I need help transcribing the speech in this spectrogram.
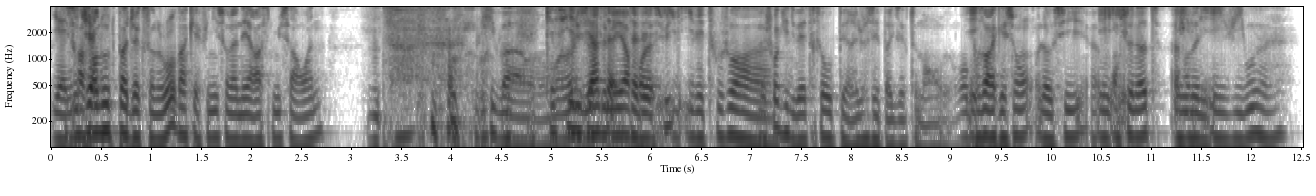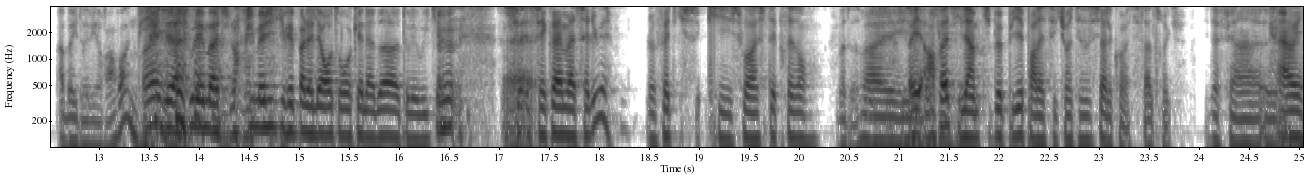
Il une sera sans doute pas Jackson Rove, hein, qui a fini son année Erasmus à Rouen. va. Qu'est-ce qu'il vient le meilleur pour la suite. il, il est toujours. euh, Je crois qu'il devait être réopéré, je sais pas exactement. On posera la question là aussi. euh, et- on se le note à et- il vit où hein? Ah bah il doit vivre à Rouen, puis il est à tous les matchs. Donc j'imagine qu'il fait pas l'aller-retour au Canada tous les week-ends. Mm. C'est c'est quand même à saluer, le fait qu'il qu'il soit resté présent. Bah, Ouais, Ouais, en fait, il est un petit peu payé par la sécurité sociale, quoi. C'est ça le truc. Il a fait un. euh, Ah oui.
